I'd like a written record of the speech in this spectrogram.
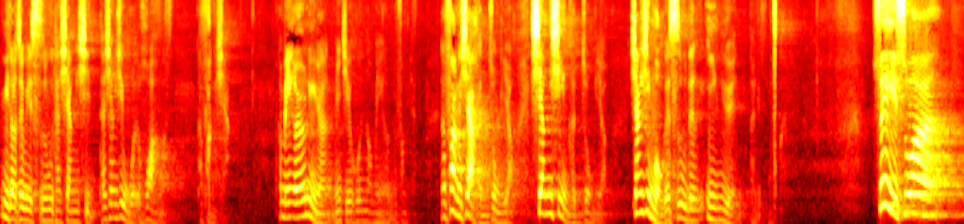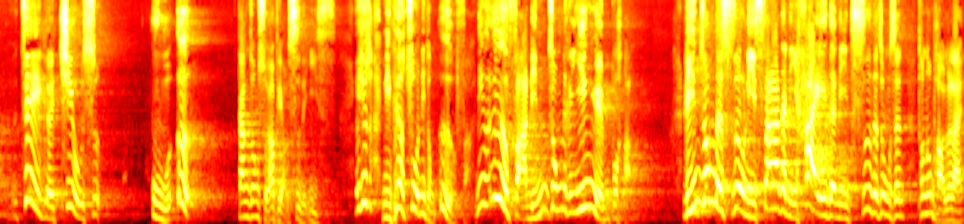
遇到这位师傅，他相信，他相信我的话嘛，他放下。他没儿女啊，没结婚哦，没儿女放下。他放下很重要，相信很重要，相信某个师傅的因缘。所以说啊，这个就是五恶。当中所要表示的意思。也就是说，你不要做那种恶法，因为恶法临终那个因缘不好。临终的时候，你杀的、你害的、你吃的众生，通通跑了来，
